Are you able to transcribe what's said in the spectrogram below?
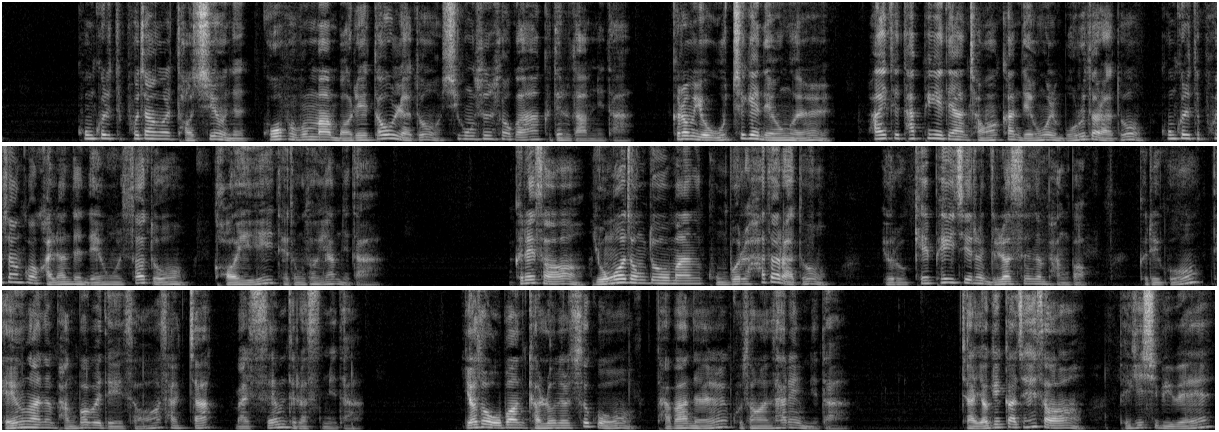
콘크리트 포장을 더 씌우는 그 부분만 머리에 떠올려도 시공 순서가 그대로 나옵니다. 그러면 이 우측의 내용을 화이트 타핑에 대한 정확한 내용을 모르더라도 콘크리트 포장과 관련된 내용을 써도 거의 대동소이합니다. 그래서 용어 정도만 공부를 하더라도 이렇게 페이지를 늘려 쓰는 방법, 그리고 대응하는 방법에 대해서 살짝 말씀드렸습니다. 이어서 5번 결론을 쓰고 답안을 구성한 사례입니다. 자, 여기까지 해서 122회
